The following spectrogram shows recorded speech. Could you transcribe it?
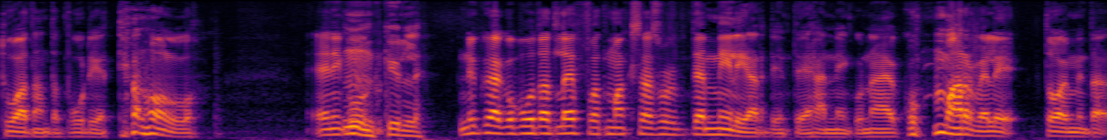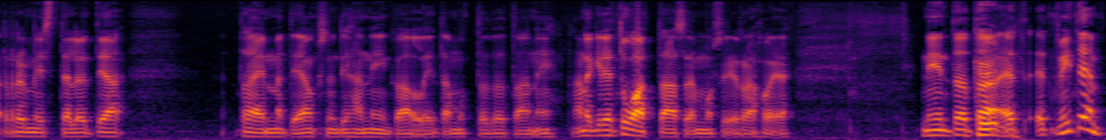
tuotantobudjetti on ollut. Ei, niin kuin, Mm, kyllä. nykyään kun puhutaan, että leffat maksaa suurin piirtein miljardin tehdä niin kuin nämä joku Marvelin toimintarymistelyt ja tai en mä tiedä, onko ne nyt ihan niin kalliita, mutta tota, niin, ainakin ne tuottaa semmoisia rahoja. Niin tota, et, et miten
